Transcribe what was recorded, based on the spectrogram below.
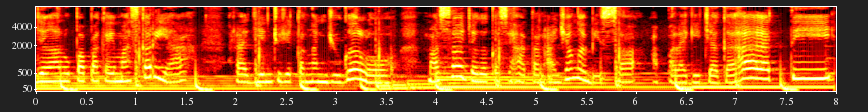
Jangan lupa pakai masker ya. Rajin cuci tangan juga loh. Masa jaga kesehatan aja nggak bisa, apalagi jaga hati.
